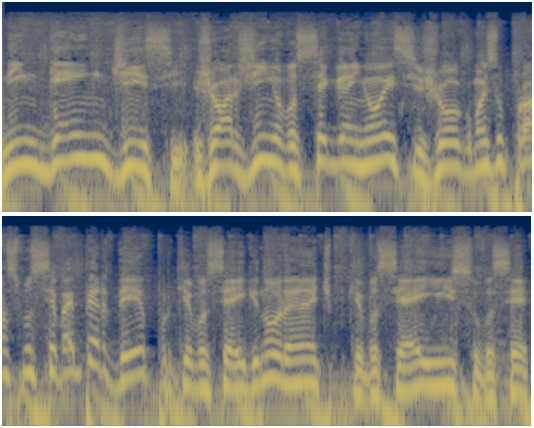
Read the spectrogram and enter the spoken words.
ninguém disse, Jorginho, você ganhou esse jogo, mas o próximo você vai perder, porque você é ignorante, porque você é isso, você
